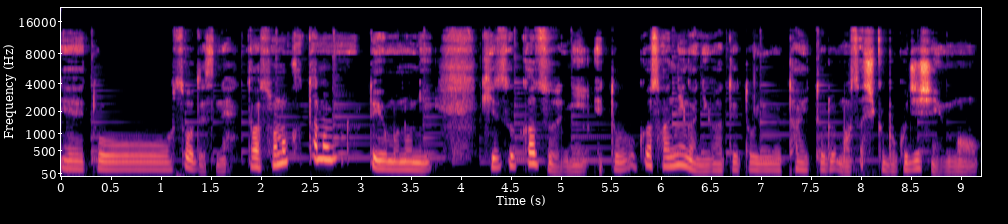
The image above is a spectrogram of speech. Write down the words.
えっ、ー、と、そうですね。だからその方のものっていうものに気づかずに、えっと、僕は3人が苦手というタイトル、まさしく僕自身も、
